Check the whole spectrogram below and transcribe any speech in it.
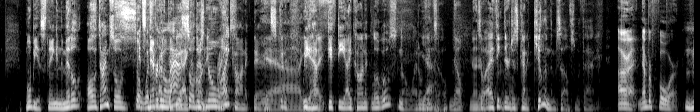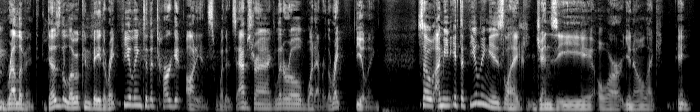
Mobius thing in the middle all the time, so, So it's never going to left to be last. So there's no right? iconic there. it's Yeah, gonna. We have right. 50 iconic logos. No, I don't Yeah. think so. No, none at So. I think they're just kind of killing themselves with that. All right, number 4 Mm-hmm. relevant. Does the logo convey the right feeling to the target audience, whether it's abstract, literal, whatever, the right feeling? So, I mean, if the feeling is like Gen Z or, you know, like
